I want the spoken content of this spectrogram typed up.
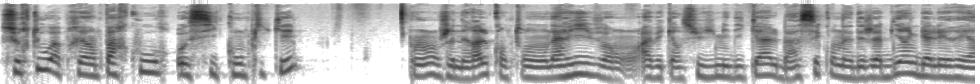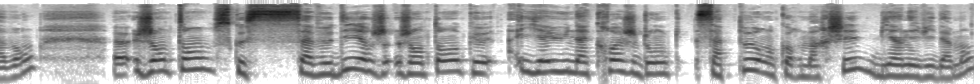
surtout après un parcours aussi compliqué. En général, quand on arrive avec un suivi médical, bah, c'est qu'on a déjà bien galéré avant. Euh, j'entends ce que ça veut dire, j'entends qu'il y a eu une accroche, donc ça peut encore marcher, bien évidemment.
